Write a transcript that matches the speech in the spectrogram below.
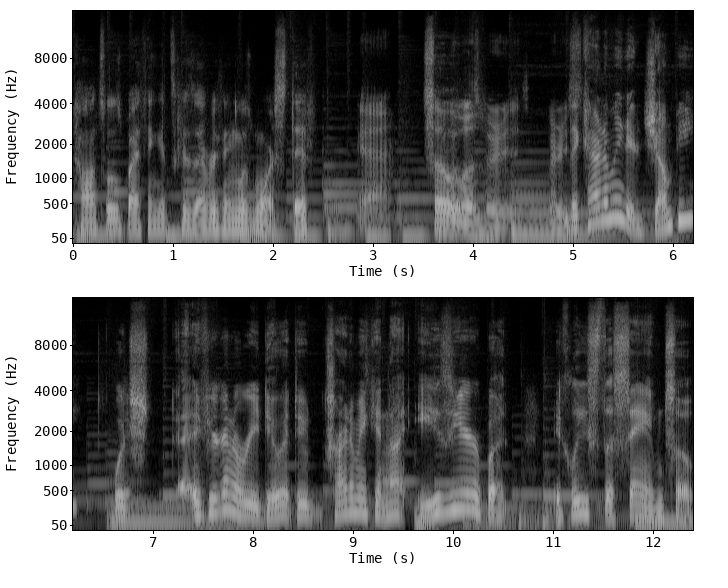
consoles, but I think it's because everything was more stiff. Yeah, So it was very, very. they kind of made it jumpy, which, if you're gonna redo it, dude, try to make it not easier, but at least the same. So,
